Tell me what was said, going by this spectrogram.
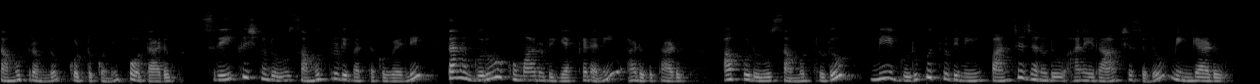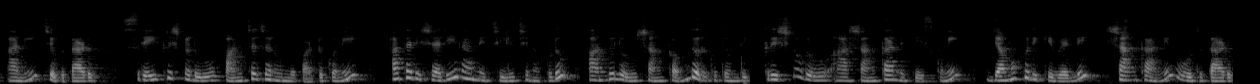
సముద్రంలో కొట్టుకుని పోతాడు. శ్రీకృష్ణుడు సముద్రుడి వద్దకు వెళ్ళి తన గురువు కుమారుడు ఎక్కడని అడుగుతాడు. అప్పుడు సముద్రుడు మీ గురుపుత్రుడిని పంచజనుడు అనే రాక్షసుడు మింగాడు అని చెబుతాడు. శ్రీకృష్ణుడు పంచజనుణ్ణి పట్టుకుని అతడి శరీరాన్ని చీల్చినప్పుడు అందులో శంఖం దొరుకుతుంది. కృష్ణుడు ఆ శంఖాన్ని తీసుకుని యమపురికి వెళ్ళి శంఖాన్ని ఊదుతాడు.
